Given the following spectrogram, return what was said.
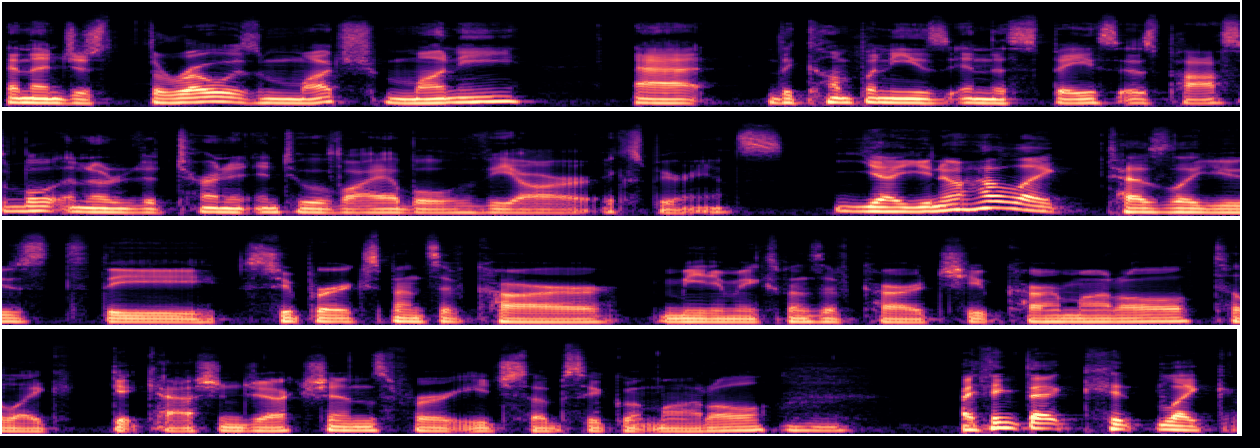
and then just throw as much money at the companies in the space as possible in order to turn it into a viable VR experience. Yeah, you know how like Tesla used the super expensive car, medium expensive car, cheap car model to like get cash injections for each subsequent model? Mm-hmm. I think that could like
